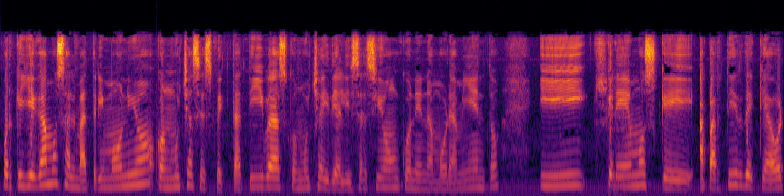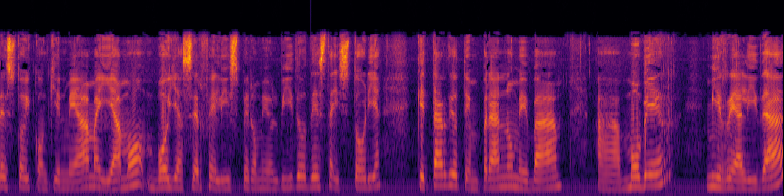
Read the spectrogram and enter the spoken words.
Porque llegamos al matrimonio con muchas expectativas, con mucha idealización, con enamoramiento y creemos que a partir de que ahora estoy con quien me ama y amo, voy a ser feliz, pero me olvido de esta historia que tarde o temprano me va a mover mi realidad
